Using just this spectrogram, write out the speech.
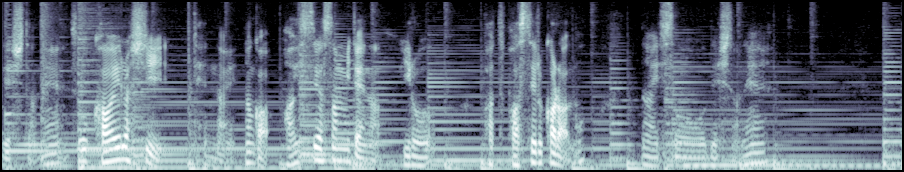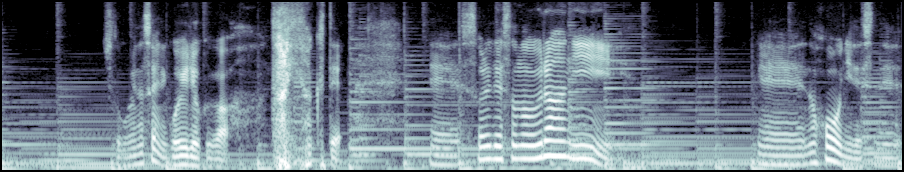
でしたね。すごく可愛らしい店内。なんかアイス屋さんみたいな色、パパステルカラーの内装でしたね。ちょっとごめんなさいね、語彙力が足りなくて。えー、それでその裏に、えー、の方にですね、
